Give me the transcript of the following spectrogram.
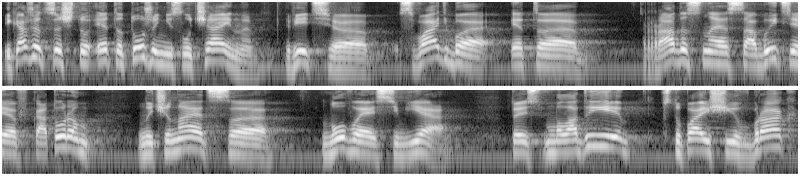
И кажется, что это тоже не случайно, ведь э, свадьба – это радостное событие, в котором начинается новая семья. То есть молодые, вступающие в брак,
